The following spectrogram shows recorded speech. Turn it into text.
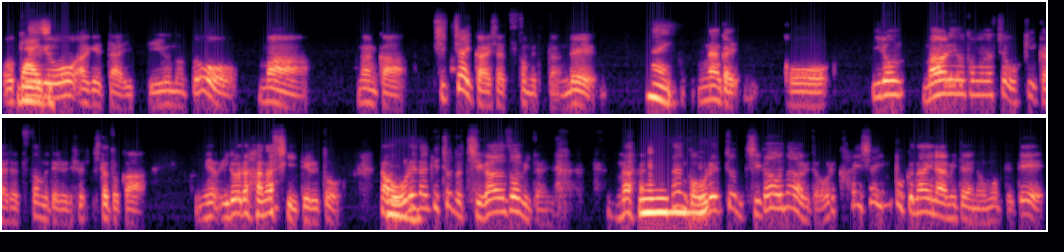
お給料を上げたいっていうのと、まあ、なんか、ちっちゃい会社勤めてたんで、はい。なんか、こう、いろん、周りの友達は大きい会社勤めてる人とか、いろいろいろ話聞いてると、なんか俺だけちょっと違うぞみたいな。なうんなんか俺ちょっと違うな、みたいな。俺会社員っぽくないな、みたいな思ってて、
